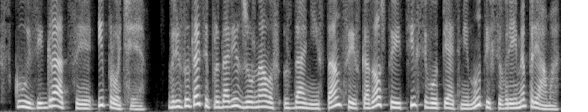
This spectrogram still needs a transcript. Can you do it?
Скузи, грации и прочее. В результате продавец журналов в здании станции сказал, что идти всего пять минут и все время прямо.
